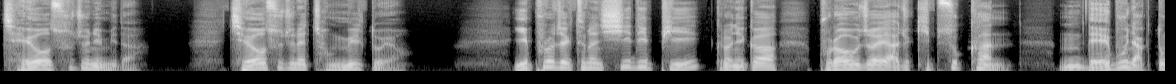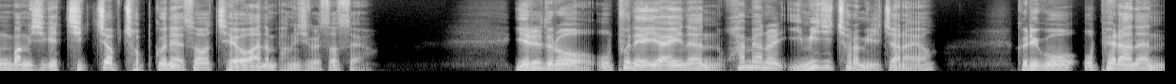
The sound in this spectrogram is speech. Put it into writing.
제어 수준입니다. 제어 수준의 정밀도요. 이 프로젝트는 CDP, 그러니까 브라우저의 아주 깊숙한 음, 내부 약동 방식에 직접 접근해서 제어하는 방식을 썼어요. 예를 들어 오픈 AI는 화면을 이미지처럼 읽잖아요. 그리고 오페라는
